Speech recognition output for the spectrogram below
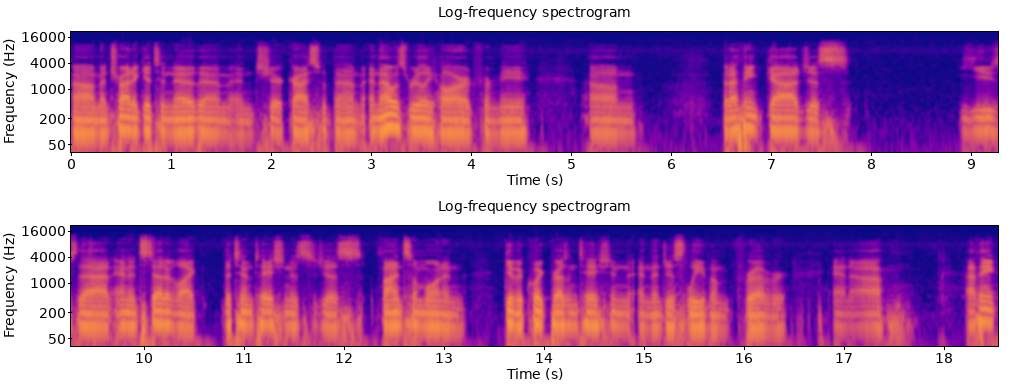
um, and try to get to know them and share Christ with them. And that was really hard for me. Um, but I think God just used that. And instead of like the temptation is to just find someone and give a quick presentation and then just leave them forever. And uh, I think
